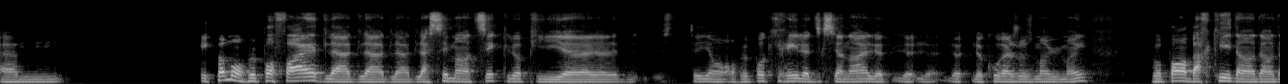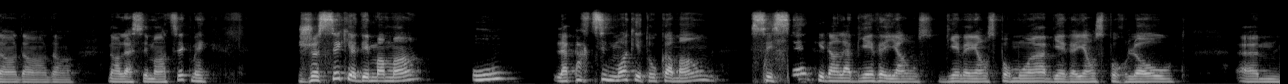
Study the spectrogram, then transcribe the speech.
Euh, et comme on ne veut pas faire de la, de la, sémantique, là, puis on ne veut pas créer le dictionnaire, le, courageusement humain, je ne vais pas embarquer dans, dans dans la sémantique, mais je sais qu'il y a des moments où la partie de moi qui est aux commandes, c'est celle qui est dans la bienveillance. Bienveillance pour moi, bienveillance pour l'autre, euh,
